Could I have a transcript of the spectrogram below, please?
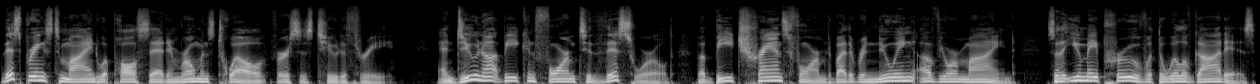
This brings to mind what Paul said in Romans 12, verses 2 to 3. And do not be conformed to this world, but be transformed by the renewing of your mind, so that you may prove what the will of God is,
